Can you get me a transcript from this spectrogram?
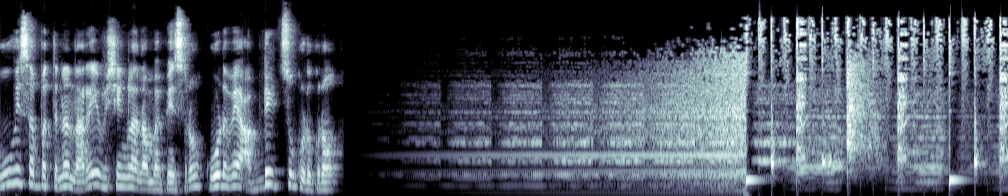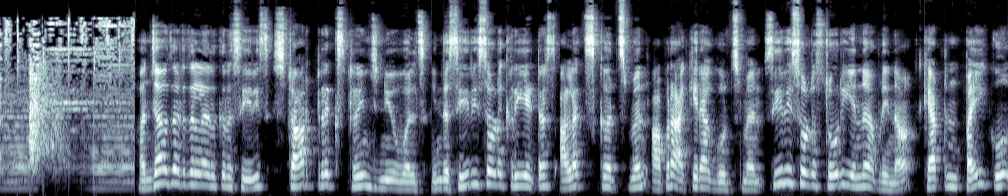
மூவிஸை பத்தின நிறைய விஷயங்களை நம்ம பேசுறோம். கூடவே அப்டேட்ஸும் கொடுக்குறோம். அஞ்சாவது இடத்துல இருக்கிற series Star Trek strange new இந்த சீரிஸோட கிரியேட்டர்ஸ் அலெக்ஸ் கர்ட்ஸ்மேன் அப்புறம் அகிரா குட்ஸ்மேன் சீரிஸோட ஸ்டோரி என்ன அப்படின்னா கேப்டன் பைக்கும்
